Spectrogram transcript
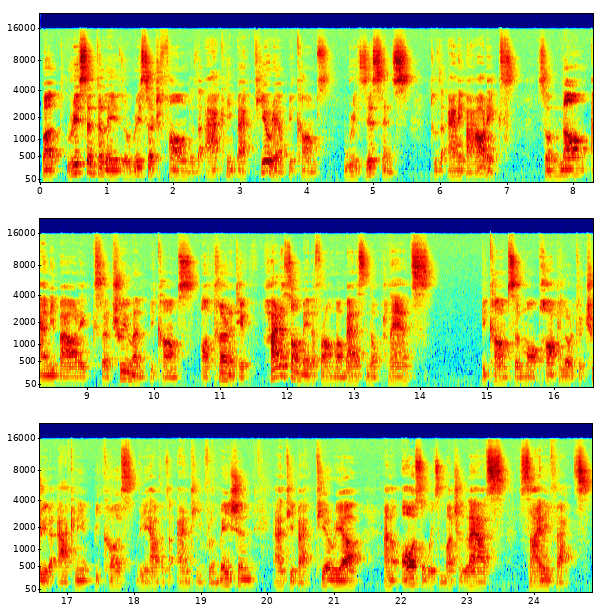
But recently the research found that the acne bacteria becomes resistant to the antibiotics. So non-antibiotics uh, treatment becomes alternative. Hydrosol made from uh, medicinal plants becomes uh, more popular to treat acne because they have the anti-inflammation, antibacteria, and also with much less side effects.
